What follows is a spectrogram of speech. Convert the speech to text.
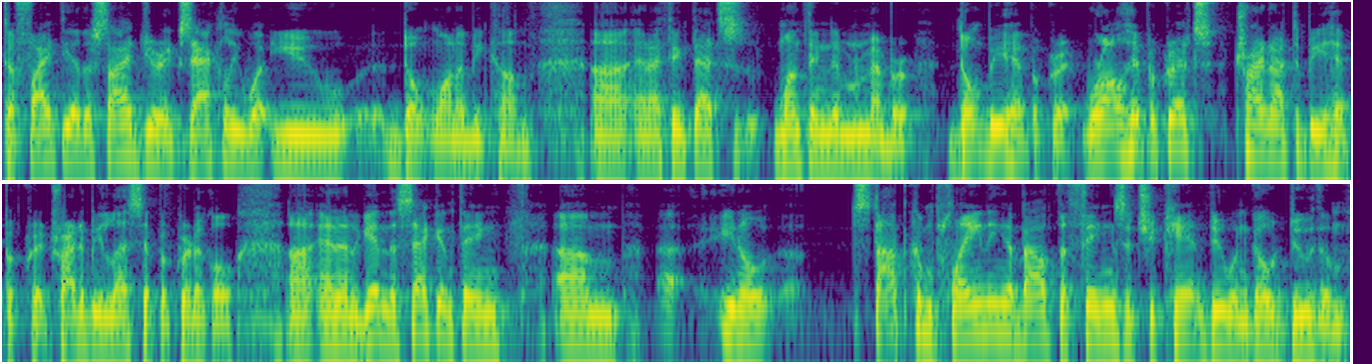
to fight the other side, you're exactly what you don't want to become. Uh, and I think that's one thing to remember. Don't be a hypocrite. We're all hypocrites. Try not to be a hypocrite. Try to be less hypocritical. Uh, and then again, the second thing, um, uh, you know, stop complaining about the things that you can't do and go do them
